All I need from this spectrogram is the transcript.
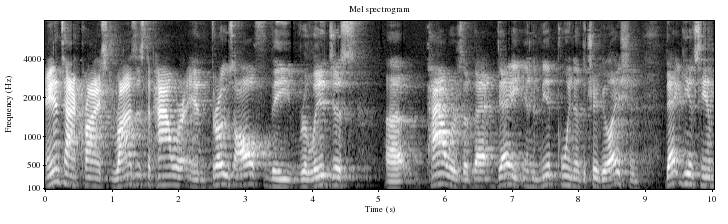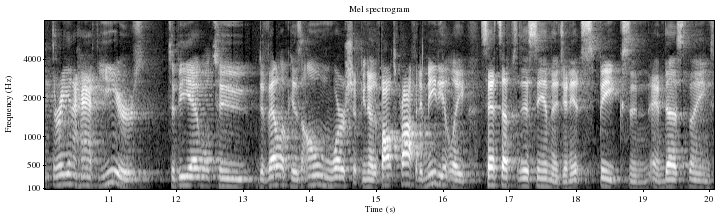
Antichrist rises to power and throws off the religious uh, powers of that day in the midpoint of the tribulation, that gives him three and a half years to be able to develop his own worship. You know, the false prophet immediately sets up this image and it speaks and, and does things.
